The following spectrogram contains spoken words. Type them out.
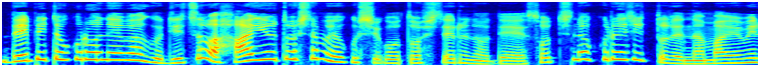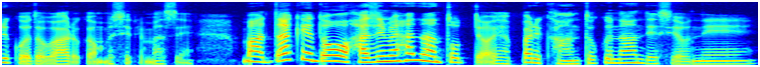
デビッド・クロネンバーグ、実は俳優としてもよく仕事してるので、そっちのクレジットで名前を見ることがあるかもしれません。まあ、だけど、はじめはなにとってはやっぱり監督なんですよね。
